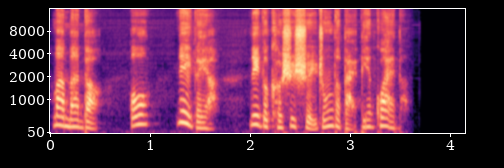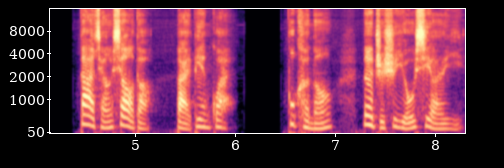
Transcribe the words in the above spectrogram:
慢慢道：“哦，那个呀，那个可是水中的百变怪呢。”大强笑道：“百变怪？不可能，那只是游戏而已，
